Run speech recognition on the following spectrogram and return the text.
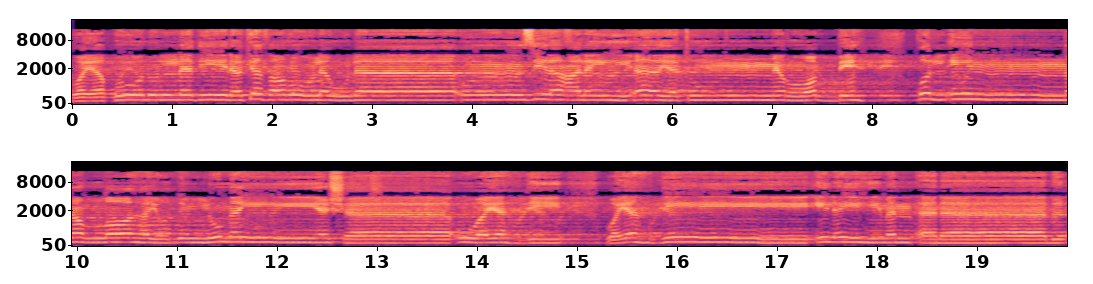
ويقول الذين كفروا لولا أنزل عليه آية من ربه قل إن الله يضل من يشاء ويهدي ويهدي إليه من أناب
